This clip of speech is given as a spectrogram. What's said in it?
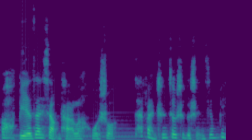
哦，别再想她了，我说，他反正就是个神经病。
